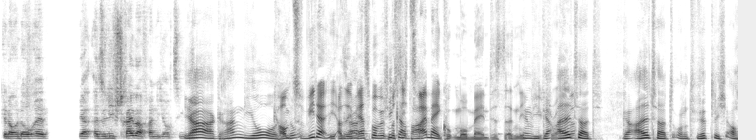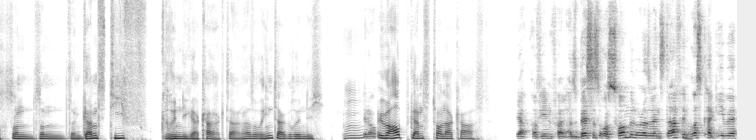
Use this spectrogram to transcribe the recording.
Genau, und auch, ähm, ja, also Lief Schreiber fand ich auch ziemlich ja, grandios. Kaum So- zu wieder. Also ja, im ersten Moment musste ich zweimal hingucken. Moment, ist das nicht irgendwie Liev Schreiber? gealtert, gealtert und wirklich auch so ein, so ein, so ein ganz tiefgründiger Charakter, ne? so hintergründig. Mhm. Genau. Überhaupt ganz toller Cast. Ja, auf jeden Fall. Also bestes Ensemble oder so, wenn es dafür einen Oscar gäbe,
